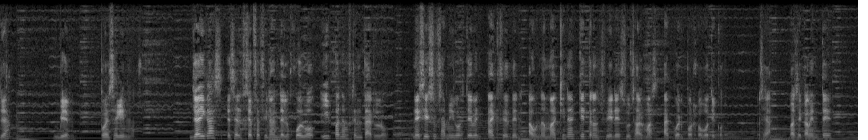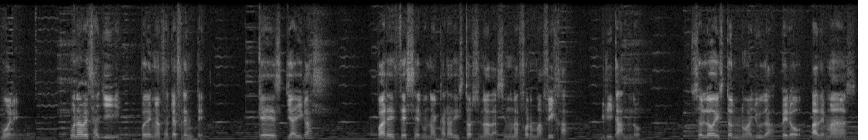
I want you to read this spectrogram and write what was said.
¿Ya? Bien, pues seguimos. Jaigas es el jefe final del juego y para enfrentarlo, Ness y sus amigos deben acceder a una máquina que transfiere sus almas a cuerpos robóticos. O sea, básicamente, mueren. Una vez allí, pueden hacerle frente. ¿Qué es Yaigas? Parece ser una cara distorsionada sin una forma fija, gritando. Solo esto no ayuda, pero además,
